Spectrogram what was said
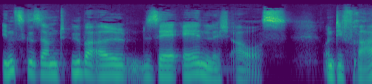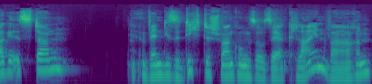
insgesamt überall sehr ähnlich aus. Und die Frage ist dann, wenn diese Dichteschwankungen so sehr klein waren,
